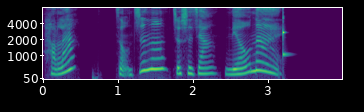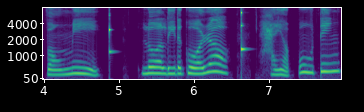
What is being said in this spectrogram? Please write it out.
好啦，总之呢，就是将牛奶、蜂蜜、洛梨的果肉，还有布丁，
